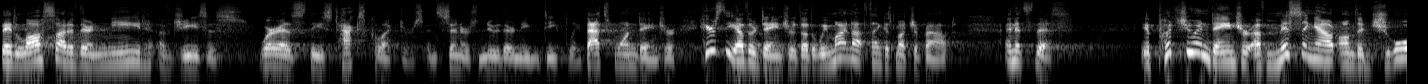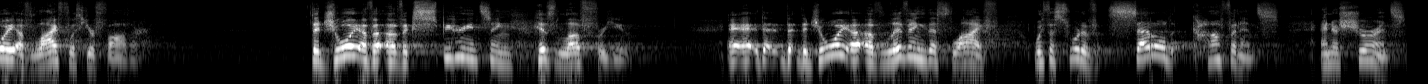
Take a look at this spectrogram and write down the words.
They'd lost sight of their need of Jesus, whereas these tax collectors and sinners knew their need deeply. That's one danger. Here's the other danger, though, that we might not think as much about, and it's this it puts you in danger of missing out on the joy of life with your Father, the joy of, of experiencing His love for you, eh, eh, the, the, the joy of living this life with a sort of settled confidence and assurance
